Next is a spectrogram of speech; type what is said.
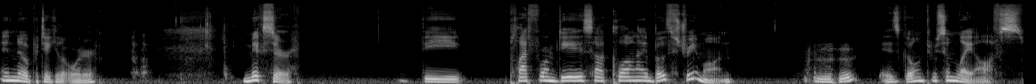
in no particular order, Mixer, the platform DS Claw and I both stream on, Mm-hmm. is going through some layoffs.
